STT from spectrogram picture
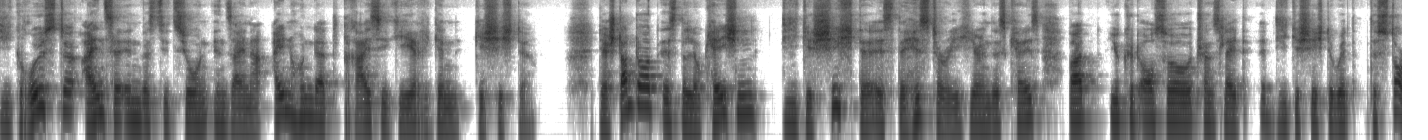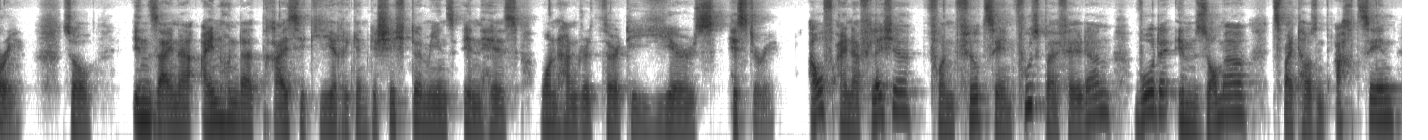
Die größte Einzelinvestition in seiner 130-jährigen Geschichte. Der Standort ist the location, die Geschichte ist the history here in this case, but you could also translate die Geschichte with the story. So in seiner 130-jährigen Geschichte means in his 130 years history. Auf einer Fläche von 14 Fußballfeldern wurde im Sommer 2018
